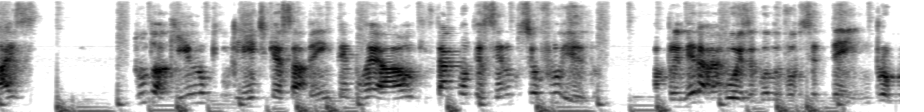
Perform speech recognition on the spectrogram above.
faz tudo aquilo que o cliente quer saber em tempo real o que está acontecendo com o seu fluido. A primeira coisa quando você tem um, pro,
